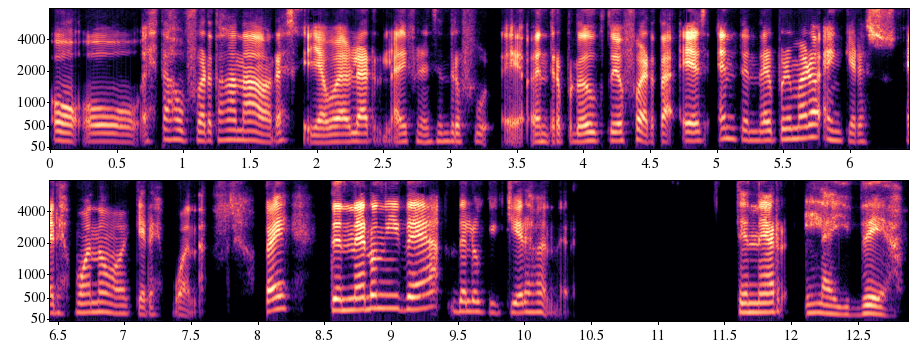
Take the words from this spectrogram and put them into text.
o, estas ofertas ganadoras, que ya voy a hablar la diferencia entre, eh, entre producto y oferta, es entender primero en qué eres, eres bueno o en qué eres buena. ¿Ok? Tener una idea de lo que quieres vender. Tener la idea.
